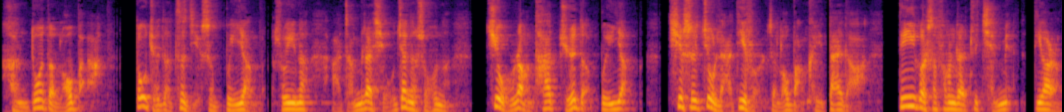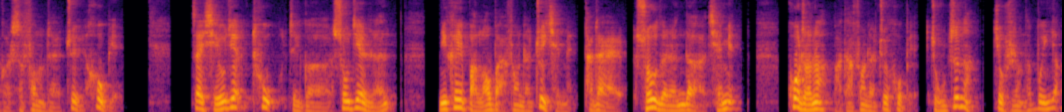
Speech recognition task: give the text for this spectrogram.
很多的老板啊。都觉得自己是不一样的，所以呢，啊，咱们在写邮件的时候呢，就让他觉得不一样。其实就俩地方，这老板可以待的啊。第一个是放在最前面，第二个是放在最后边。在写邮件 to 这个收件人，你可以把老板放在最前面，他在所有的人的前面，或者呢，把他放在最后边。总之呢，就是让他不一样。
